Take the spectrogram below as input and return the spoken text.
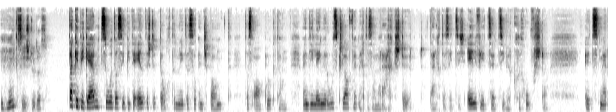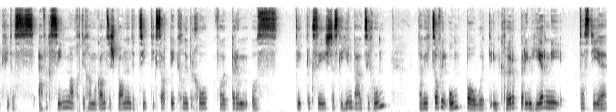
Mhm. Wie siehst du das? Da gebe ich gerne zu, dass ich bei der ältesten Tochter nicht so entspannt das angeschaut habe. Wenn die länger ausgeschlafen hat, mich das einmal recht gestört. Ich dachte, jetzt ist elf, jetzt sollte sie wirklich aufstehen. Jetzt merke ich, dass es einfach Sinn macht. Ich habe einen ganz spannenden Zeitungsartikel bekommen von jemandem aus Titel war, das Gehirn baut sich um. Da wird so viel umgebaut im Körper, im Hirn, dass die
